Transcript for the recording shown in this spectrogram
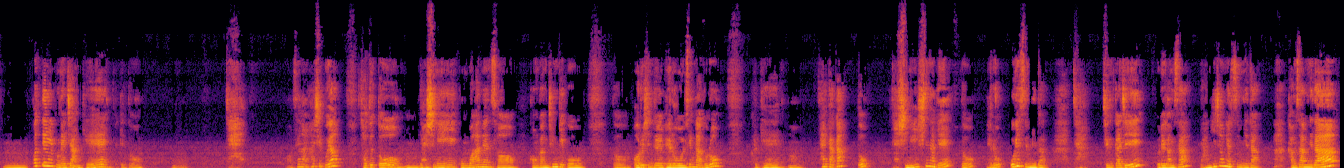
음, 헛되이 보내지 않게 이렇게 또 어, 잘 어, 생활하시고요. 저도 또 음, 열심히 공부하면서 건강 챙기고 또 어르신들 뵈러 올 생각으로 그렇게 어, 살다가 또 열심히 신나게 또 뵈러 오겠습니다. 자, 지금까지 노래 강사 양희정이었습니다. 감사합니다.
